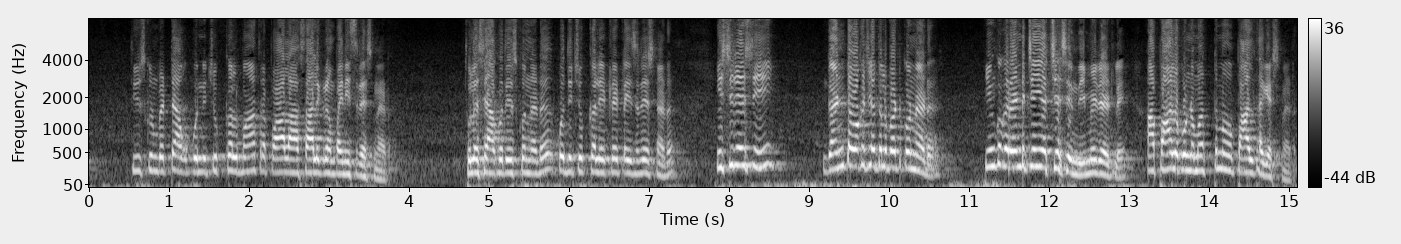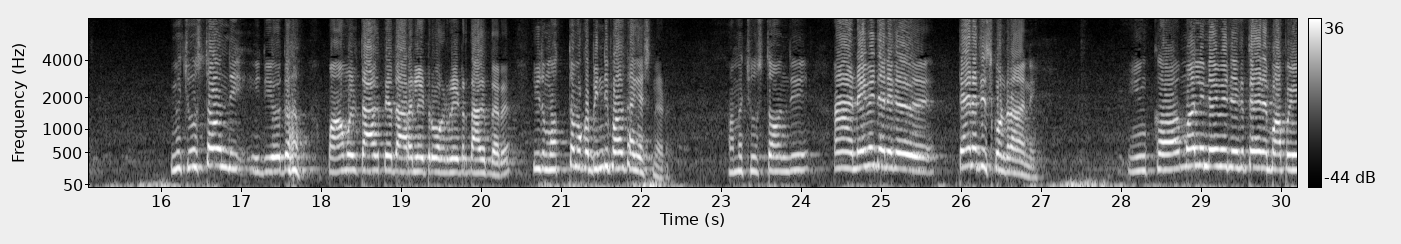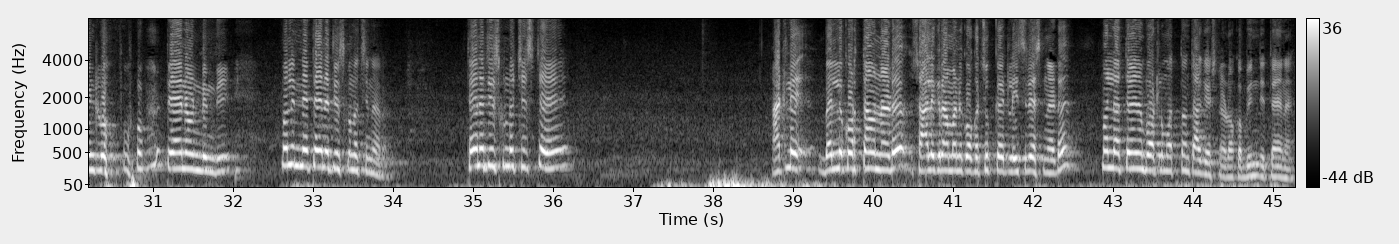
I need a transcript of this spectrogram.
తీసుకుని పెట్టి ఆ కొన్ని చుక్కలు మాత్రం పాలు ఆ శాలిగ్రామం పైన ఇసిరేసినాడు. తులసి ఆకు తీసుకున్నాడు. కొద్ది చుక్కలు ఎట్లా ఇసిరేసినాడు. ఇసిరేసి గంట ఒక చేతులు పట్టుకున్నాడు. ఇంకొక రెండు చేయి వచ్చేసింది ఇమీడియట్లీ ఆ పాలకుండ మొత్తం పాలు తాగేసినాడు. ఇవి చూస్తూ ఉంది. ఇది ఏదో మామూలు తాగితే అర లీటర్ ఒక లీటర్ తాగుతారు. ఇది మొత్తం ఒక బింది పాలు తాగేసినాడు. ఆమె చూస్తూ ఉంది. నైవేద్యానికి తేనె తీసుకొని రా అని. ఇంకా మళ్ళీ నైవేద్యానికి తేనె పాప ఇంట్లో తేనె ఉండింది. మళ్ళీ నేను తేనె తీసుకుని వచ్చినారు. తేనె తీసుకుని వచ్చేస్తే అట్లే బెల్లు కొడతా ఉన్నాడు. శాలిగ్రామానికి ఒక చుక్క ఇట్లా ఇసిరేసినాడు. మళ్ళీ ఆ తేనె బాటిల్ మొత్తం తాగేసినాడు. ఒక బింది తేనె.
